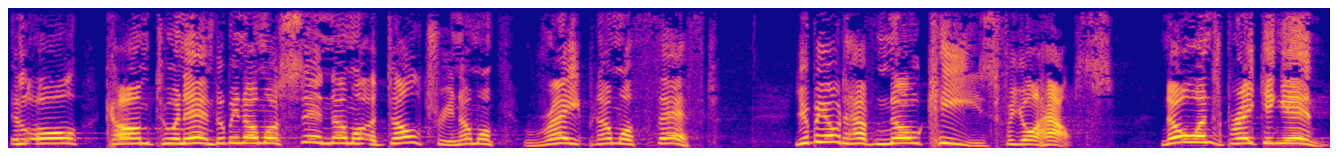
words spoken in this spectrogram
It'll all come to an end. There'll be no more sin, no more adultery, no more rape, no more theft. You'll be able to have no keys for your house. No one's breaking in.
